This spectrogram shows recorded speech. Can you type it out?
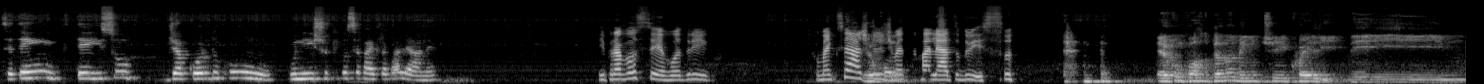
você tem que ter isso de acordo com o nicho que você vai trabalhar, né? E para você, Rodrigo? Como é que você acha eu que a gente vai trabalhar tudo isso? eu concordo plenamente com ele. E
